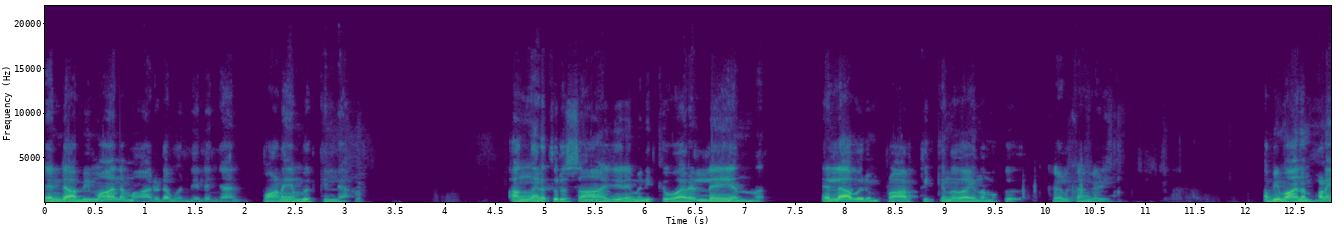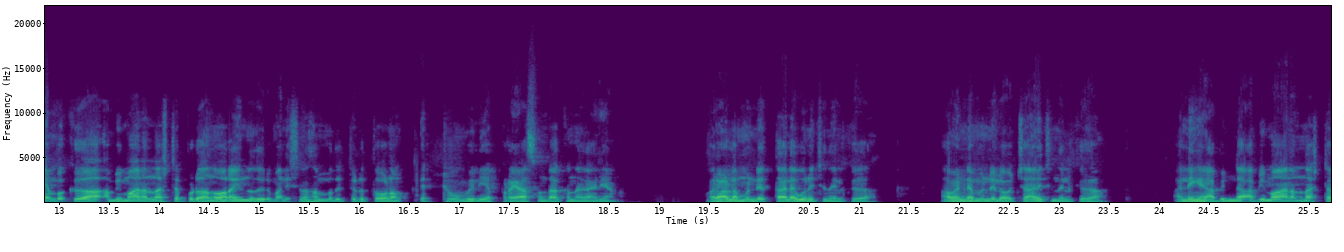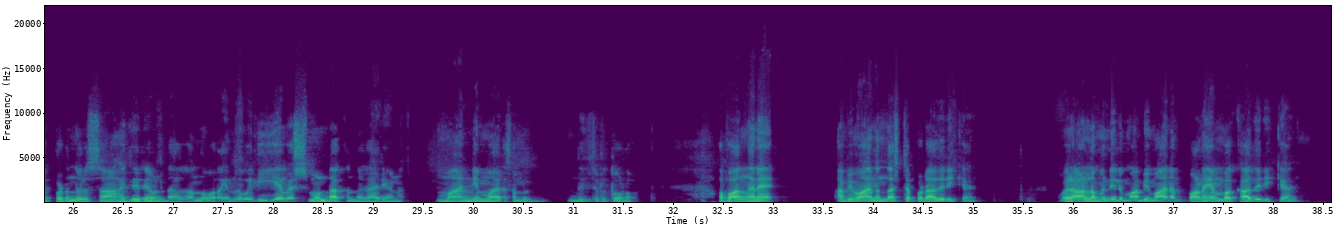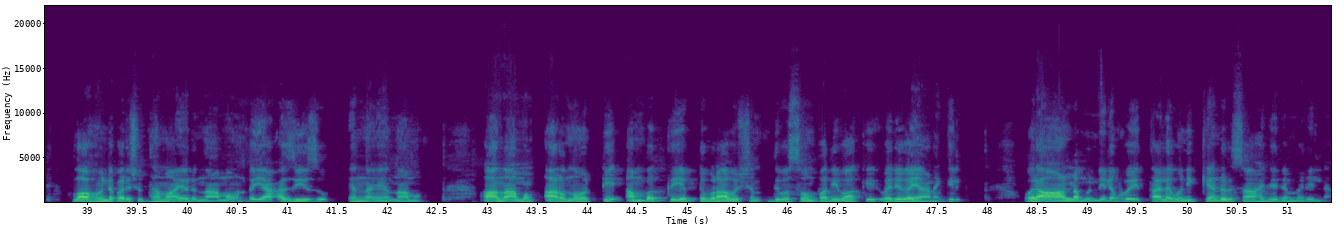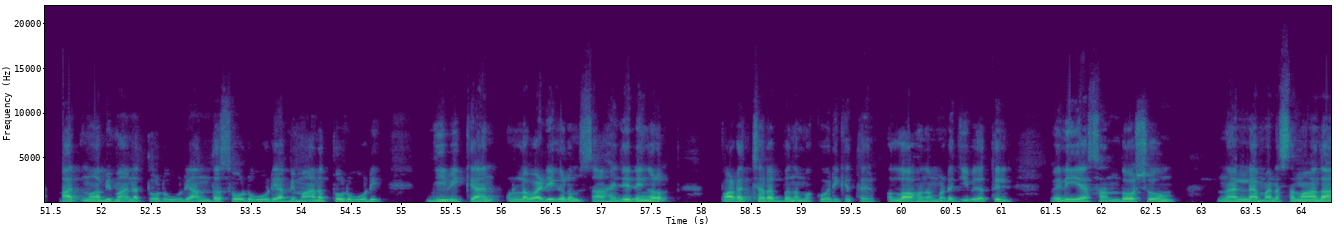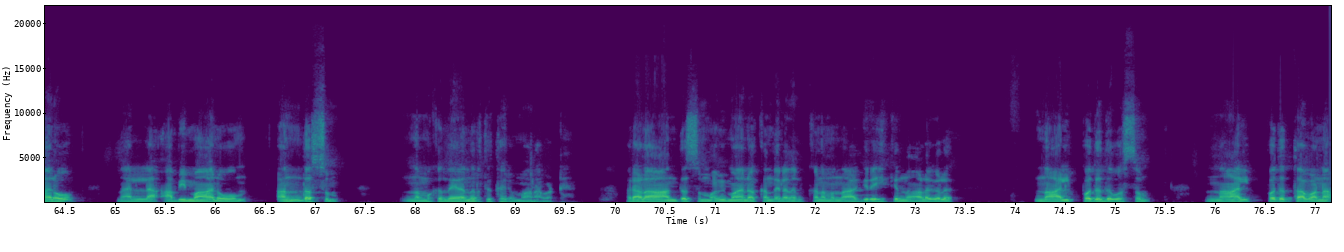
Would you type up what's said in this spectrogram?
എന്റെ അഭിമാനം ആരുടെ മുന്നിലും ഞാൻ പണയം വെക്കില്ല. അങ്ങനത്തെ ഒരു സാഹചര്യം എനിക്ക് വരല്ലേ എന്ന് എല്ലാവരും പ്രാർത്ഥിക്കുന്നതായി നമുക്ക് കേൾക്കാൻ കഴിയും. അഭിമാനം പണയം വെക്കുക അഭിമാനം നഷ്ടപ്പെടുക എന്ന് പറയുന്നത് ഒരു മനുഷ്യനെ സംബന്ധിച്ചിടത്തോളം ഏറ്റവും വലിയ പ്രയാസം ഉണ്ടാക്കുന്ന കാര്യമാണ്. ഒരാളുടെ മുന്നിൽ തല കുനിച്ച് നിൽക്കുക അവന്റെ മുന്നിൽ ഓച്ചാനിച്ച് നിൽക്കുക അല്ലെങ്കിൽ അവന്റെ അഭിമാനം നഷ്ടപ്പെടുന്ന ഒരു സാഹചര്യം ഉണ്ടാകുക എന്ന് പറയുന്നത് വലിയ വിഷമം ഉണ്ടാക്കുന്ന കാര്യമാണ്. മാന്യന്മാരെ സംബന്ധിച്ചിടത്തോളം. അപ്പോൾ അങ്ങനെ അഭിമാനം നഷ്ടപ്പെടാതിരിക്കാൻ ഒരാളുടെ മുന്നിലും അഭിമാനം പണയം വെക്കാതിരിക്കാൻ അള്ളാഹുവിന്റെ പരിശുദ്ധമായ ഒരു നാമമുണ്ട് യാ അസീസു എന്ന നാമം. ആ നാമം അറുന്നൂറ്റി അമ്പത്തി എട്ട് പ്രാവശ്യം ദിവസവും പതിവാക്കി വരികയാണെങ്കിൽ ഒരാളുടെ മുന്നിലും പോയി തലകുനിക്കേണ്ട ഒരു സാഹചര്യം വരില്ല. ആത്മാഭിമാനത്തോടുകൂടി അന്തസ്സോടുകൂടി അഭിമാനത്തോടുകൂടി ജീവിക്കാൻ ഉള്ള വഴികളും സാഹചര്യങ്ങളും പടച്ച റബ്ബ് നമുക്ക് ഒരുക്കി തരും. അള്ളാഹു നമ്മുടെ ജീവിതത്തിൽ വലിയ സന്തോഷവും നല്ല മനസമാധാനവും നല്ല അഭിമാനവും അന്തസ്സും നമുക്ക് നിലനിർത്തി തരുമാറാവട്ടെ. ഒരാൾ ആ അന്തസ്സും അഭിമാനവും ഒക്കെ നിലനിൽക്കണമെന്ന് ആഗ്രഹിക്കുന്ന ആളുകൾ നാൽപ്പത് ദിവസം നാൽപ്പത് തവണ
